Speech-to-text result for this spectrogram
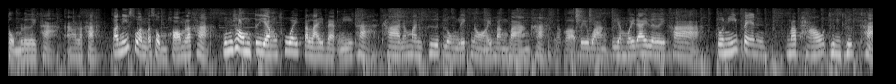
สมเลยค่ะ เอาละค่ะ ตอนนี้ส่วนผสมพร้อมแล้วค่ะ คุณผู้ชมเตรียมถ้วยตะไลแบบนี้ค่ะ ทาน้ำมันพืชลงเล็กน้อยบางๆค่ะ แล้วก็ไปวางเตรียมไว้ได้เลยค่ะ ตัวนี้เป็นมะพร้าวทึนทึกค่ะ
